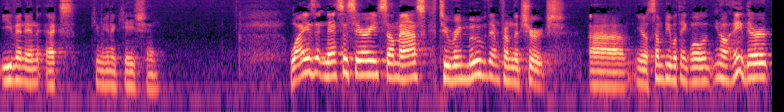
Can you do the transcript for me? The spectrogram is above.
even in excommunication. Why is it necessary, some ask, to remove them from the church? Uh, you know, some people think, well, you know, hey, they're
